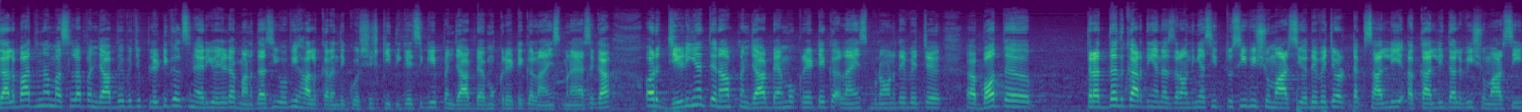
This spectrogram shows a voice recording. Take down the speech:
ਗੱਲਬਾਤ ਨਾਲ ਮਸਲਾ ਪੰਜਾਬ ਦੇ ਵਿੱਚ ਪੋਲੀਟੀਕਲ ਸਿਨੈਰੀਓ ਜਿਹੜਾ ਬਣਦਾ ਸੀ, ਉਹ ਵੀ ਹੱਲ ਕਰਨ ਦੀ ਕੋਸ਼ਿਸ਼ ਕੀਤੀ ਗਈ ਸੀ ਕਿ ਪੰਜਾਬ ਡੈਮੋਕ੍ਰੈਟਿਕ ਅਲਾਈਅੰਸ ਬਣਾਇਆ ਸੀਗਾ। ਔਰ ਜਿਹੜੀਆਂ ਧਿਰਾਂ ਪੰਜਾਬ ਡੈਮੋਕ੍ਰੈਟਿਕ ਅਲਾਈਅੰਸ ਬਣਾਉਣ ਦੇ ਵਿੱਚ ਬਹੁਤ ਤਰੱਦਦ ਕਰਦੀਆਂ ਨਜ਼ਰ ਆਉਂਦੀਆਂ ਸੀ। ਤੁਸੀਂ ਵੀ ਸ਼ੁਮਾਰ ਸੀ। ਉਹਦੇ ਵਿੱਚ ਔਰ ਟਕਸਾਲੀ ਅਕਾਲੀ ਦਲ ਵੀ ਸ਼ੁਮਾਰ ਸੀ।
